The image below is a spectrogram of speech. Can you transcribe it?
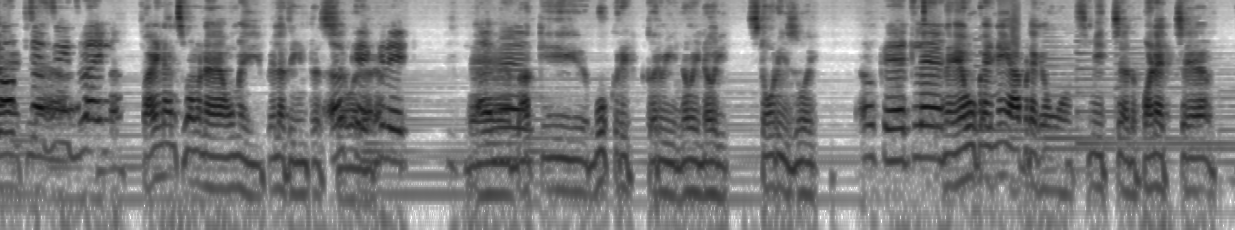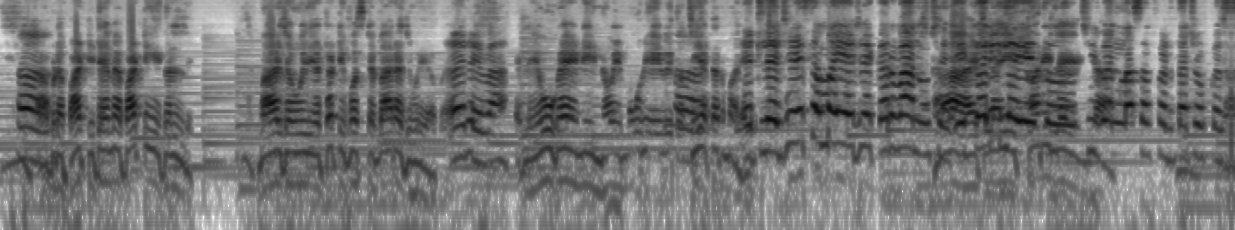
શોખ છે સ્વીટભાઈનો ફાઇનાન્સમાં મને ઉમે પહેલાથી ઇન્ટરેસ્ટ છે ઓકે ગ્રેટ ને બાકી બુક રીડ કરવી નવી નવી સ્ટોરીઝ હોય. ઓકે એટલે ને એવું કઈ નહીં આપણે કે હું સ્મિત છે તો ભણે જ છે. આપણે પાર્ટી ટાઈમે પાર્ટી કરી લે બહાર જવું હોય થર્ટી ફર્સ્ટ બહાર જ હોય આપણે. અરે વાહ. એટલે એવું કઈ નહીં નવી મૂવી આવી તો. થિયેટરમાં એટલે જે સમયે જે કરવાનું છે એ કરી લઈએ તો જીવનમાં સફળતા ચોક્કસ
